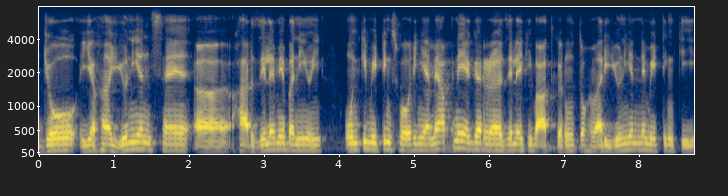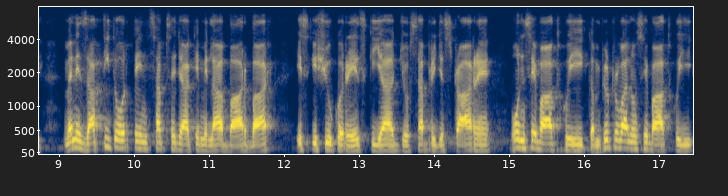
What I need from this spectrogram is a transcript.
जो यहाँ यूनियंस हैं हर ज़िले में बनी हुई, उनकी मीटिंग्स हो रही हैं। मैं अपने अगर ज़िले की बात करूँ तो हमारी यूनियन ने मीटिंग की। मैंने ज़ाती तौर पे इन सबसे जाके मिला बार बार। इस इशू को रेज किया, जो सब रजिस्ट्रार हैं, उनसे बात हुई कंप्यूटर वालों से बात हुई,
